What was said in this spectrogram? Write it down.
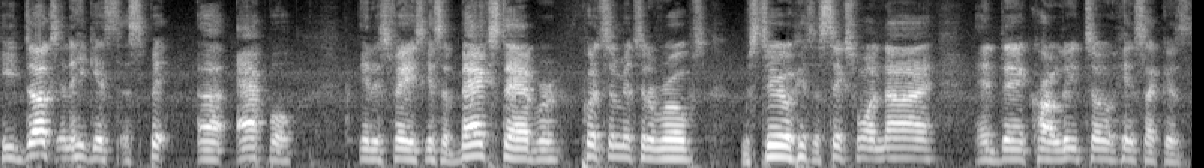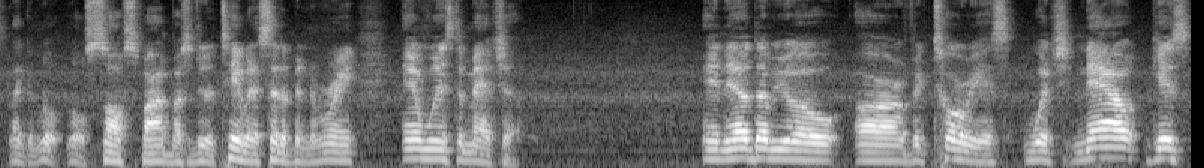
He ducks and then he gets a spit uh, apple in his face. Gets a backstabber, puts him into the ropes. Mysterio hits a six one nine, and then Carlito hits like a like a little, little soft spine buster to the table that's set up in the ring and wins the matchup. And the LWO are victorious, which now gives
